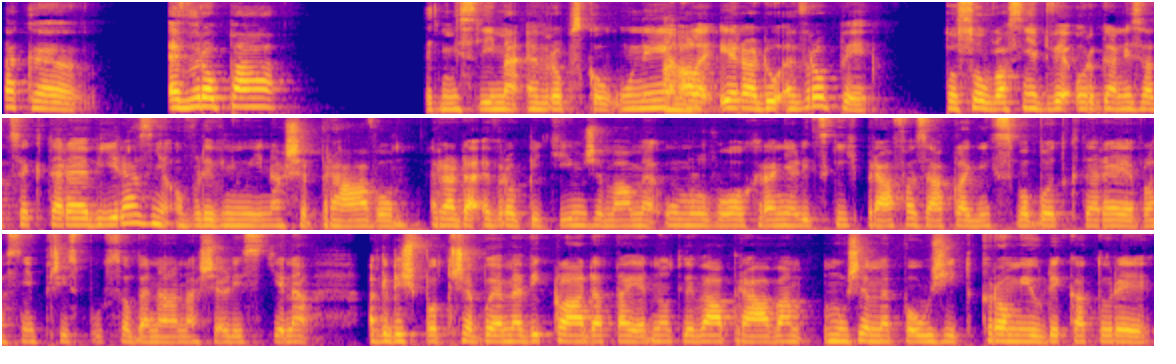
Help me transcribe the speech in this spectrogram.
Tak eh, Evropa, teď myslíme Evropskou unii, ano. ale i Radu Evropy, to jsou vlastně dvě organizace, které výrazně ovlivňují naše právo. Rada Evropy tím, že máme úmluvu o ochraně lidských práv a základních svobod, které je vlastně přizpůsobená naše listina. A když potřebujeme vykládat ta jednotlivá práva, můžeme použít krom judikatury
